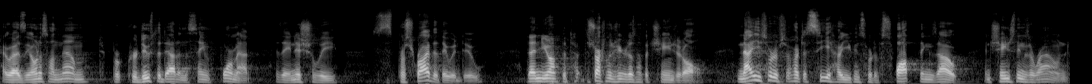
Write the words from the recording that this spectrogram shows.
who has the onus on them to pr produce the data in the same format as they initially prescribed that they would do, then you don't have to the structural engineer doesn't have to change at all. Now you sort of start to see how you can sort of swap things out and change things around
